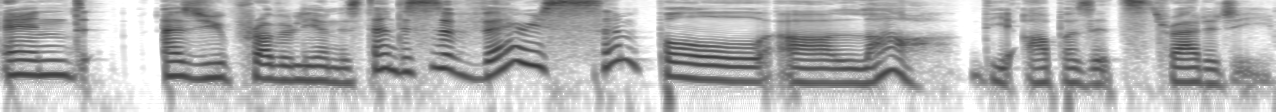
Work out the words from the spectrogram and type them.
And as you probably understand, this is a very simple uh, law, the opposite strategy.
